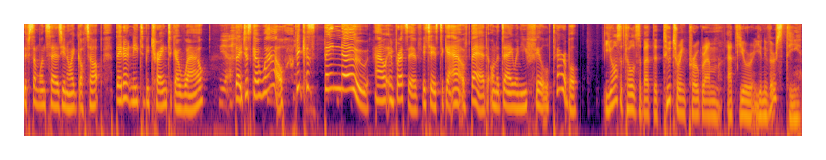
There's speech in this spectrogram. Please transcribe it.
If someone says, you know, I got up, they don't need to be trained to go, wow. Yeah. They just go, wow, because they know how impressive it is to get out of bed on a day when you feel terrible. You also told us about the tutoring program at your university.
